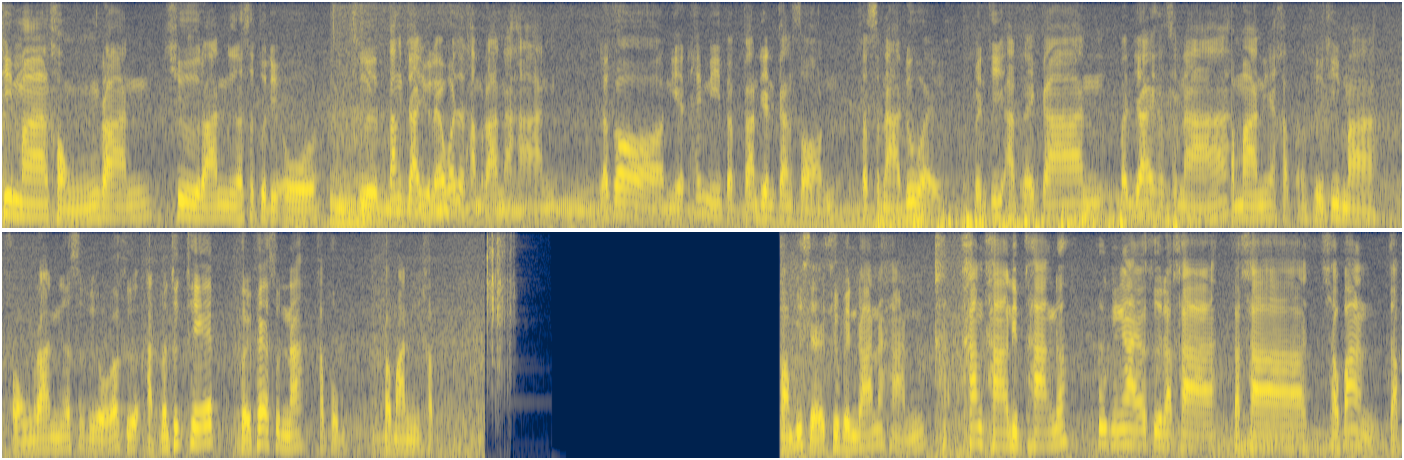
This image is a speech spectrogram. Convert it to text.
ที่มาของร้านชื่อร้านเนื้อสตูดิโอคือตั้งใจอยู่แล้วว่าจะทำร้านอาหาร แล้วก็เนียดให้มีแบบการเรียนการสอนศาสนาด้วย เป็นที่อัดรายการบรรยายศาสนาประมาณนี้ครับก็คือที่มาของร้านเนื้อสตูดิโอก็คืออัดบันทึกเทปเผยแพร่สุนนะครับผมประมาณนี้ครับความพิเศษคือเป็นร้านอาหารข้างทางริมทางเนอะ พูดง่ายๆก็คือราคาราคาชาวบ้านจับ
